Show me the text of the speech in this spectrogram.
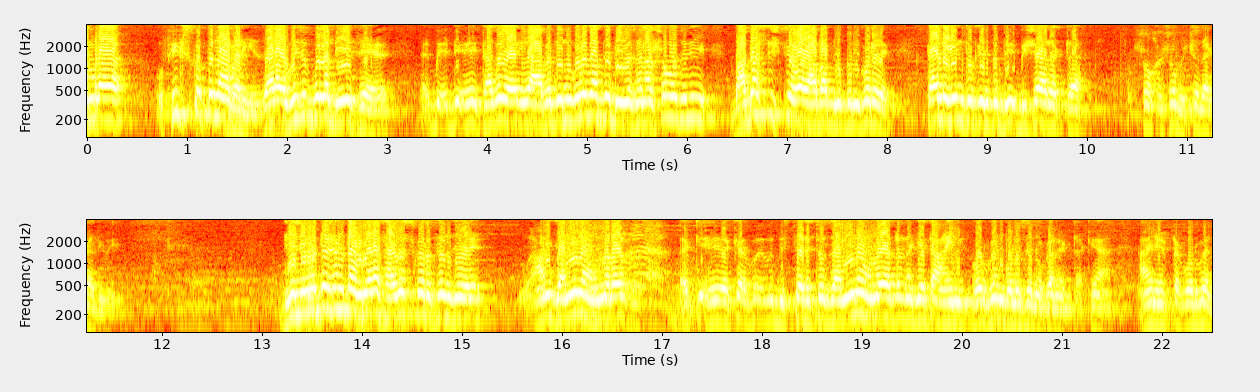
আমরা ফিক্স করতে না পারি, যারা অভিযোগগুলো দিয়েছে তাদের এই আবেদনগুলো যাতে বিবেচনার সময় যদি বাধা সৃষ্টি হয় আবার নতুন করে তাহলে কিন্তু কিন্তু বি- বিশাল একটা সমস্যা দেখা দিবে। ডিলিমিটেশনটা ওনারা সাজেস্ট করেছেন যে আমি জানি না ওনারা বিস্তারিত জানি না ওনারা একটা নাকি একটা আইন করবেন বলেছেন ওখানে একটা আইন একটা করবেন।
